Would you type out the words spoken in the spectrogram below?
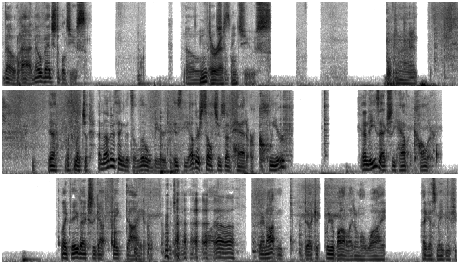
though, uh, no vegetable juice. No vegetable juice. All right. Yeah, nothing much. Another thing that's a little weird is the other seltzers I've had are clear, and these actually have a color. Like they've actually got fake dye in them, which I don't know why. They're not in like a clear bottle. I don't know why. I guess maybe if you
